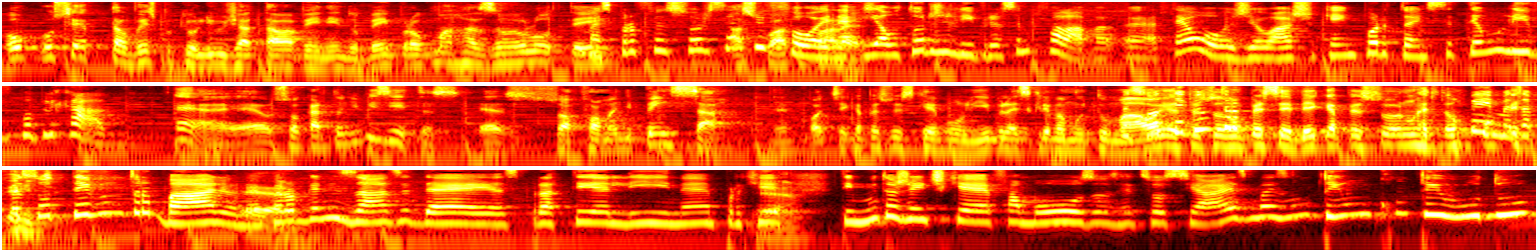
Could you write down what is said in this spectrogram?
ou, ou se é, talvez porque o livro já estava vendendo bem, por alguma razão eu lotei. Mas professor sempre foi, né? palestras. E autor de livro, eu sempre falava, é, até hoje, eu acho que é importante você ter um livro publicado. É, é o seu cartão de visitas, é a sua forma de pensar. né? Pode ser que a pessoa escreva um livro, ela escreva muito mal e as teve um pessoas vão perceber que a pessoa não é tão Bem, mas a competente. pessoa teve um trabalho, né? É. Para organizar as ideias, para ter ali, né? Porque É, tem muita gente que é famoso nas redes sociais, mas não tem um conteúdo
